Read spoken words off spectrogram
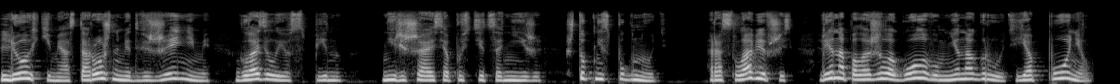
Легкими, осторожными движениями гладил ее спину, не решаясь опуститься ниже, чтоб не спугнуть. Расслабившись, Лена положила голову мне на грудь. Я понял,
